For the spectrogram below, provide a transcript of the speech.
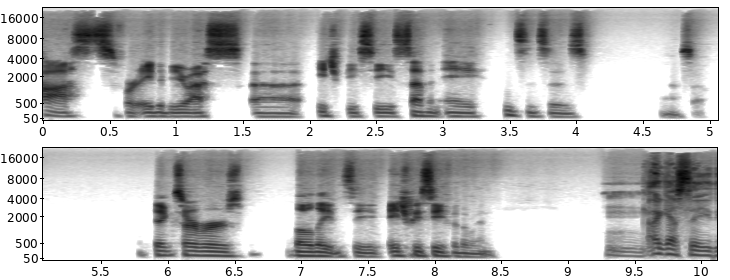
costs for AWS uh, HPC 7A instances. Uh, so big servers, low latency, HPC for the win. Hmm. I guess the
